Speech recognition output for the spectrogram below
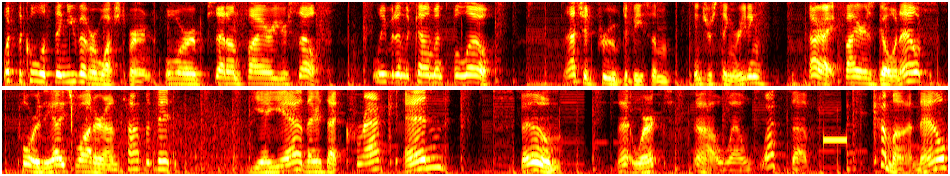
what's the coolest thing you've ever watched burn, or set on fire yourself? Leave it in the comments below. That should prove to be some interesting reading. Alright, fire's going out. Pour the ice water on top of it. Yeah, yeah, there's that crack, and... Boom. That worked. Oh, well, what the? Come on now.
